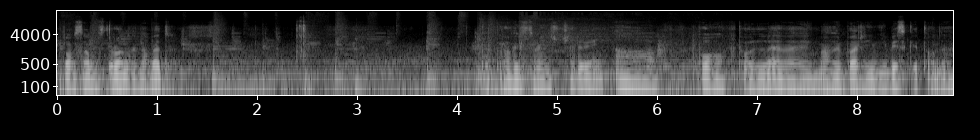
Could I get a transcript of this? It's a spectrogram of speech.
W tą samą stronę nawet. Po prawej stronie jest czerwień, a Po, po lewej mamy bardziej niebieskie tony.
